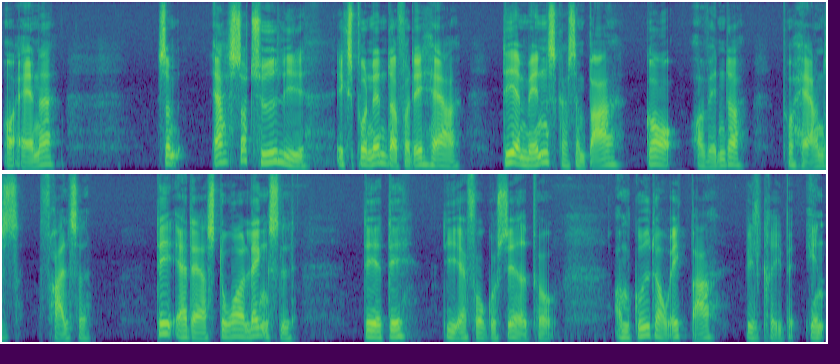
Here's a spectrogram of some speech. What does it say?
og Anna, som er så tydelige eksponenter for det her. Det er mennesker, som bare går og venter på Herrens frelse. Det er deres store længsel. Det er det, de er fokuseret på. Om Gud dog ikke bare vil gribe ind.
